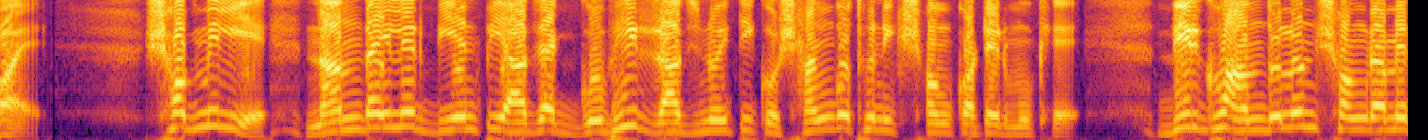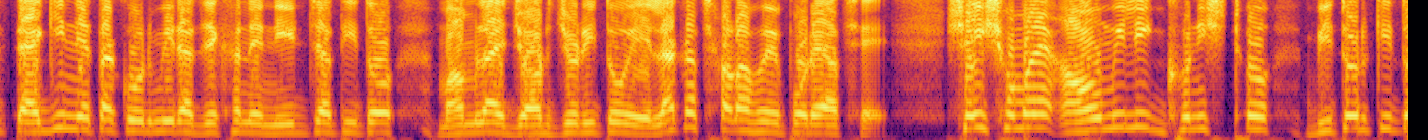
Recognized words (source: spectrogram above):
হয়। সব মিলিয়ে নান্দাইলের বিএনপি আজ এক গভীর রাজনৈতিক ও সাংগঠনিক সংকটের মুখে। দীর্ঘ আন্দোলন সংগ্রামে ত্যাগী নেতাকর্মীরা যেখানে নির্যাতিত, মামলায় জর্জরিত এলাকা ছাড়া হয়ে পড়ে আছে, সেই সময় আওয়ামী লীগ ঘনিষ্ঠ, বিতর্কিত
